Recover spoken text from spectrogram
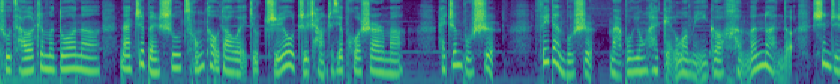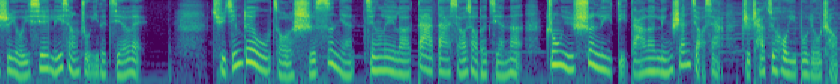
吐槽了这么多呢，那这本书从头到尾就只有职场这些破事儿吗？还真不是，非但不是，马伯庸还给了我们一个很温暖的，甚至是有一些理想主义的结尾。取经队伍走了十四年，经历了大大小小的劫难，终于顺利抵达了灵山脚下，只差最后一步流程。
